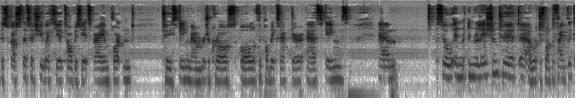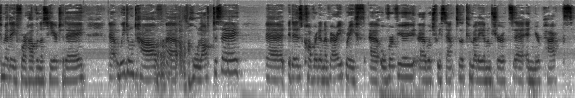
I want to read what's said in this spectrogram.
discuss this issue with you. It's obviously it's very important to scheme members across all of the public sector schemes. Um, so, in, in relation to it, I just want to thank the committee for having us here today. Uh, we don't have uh, a whole lot to say. Uh, it is covered in a very brief uh, overview, uh, which we sent to the committee, and I'm sure it's uh, in your packs.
